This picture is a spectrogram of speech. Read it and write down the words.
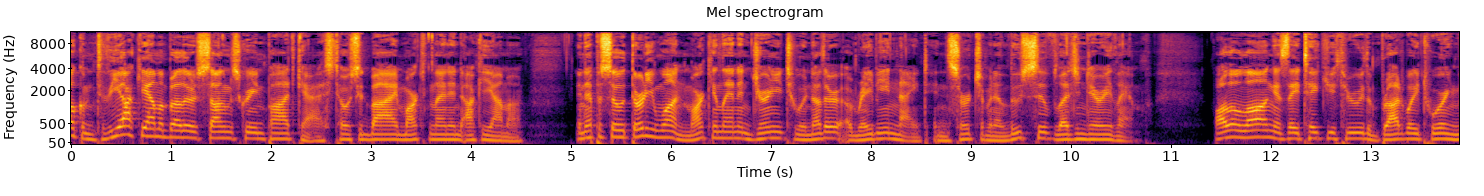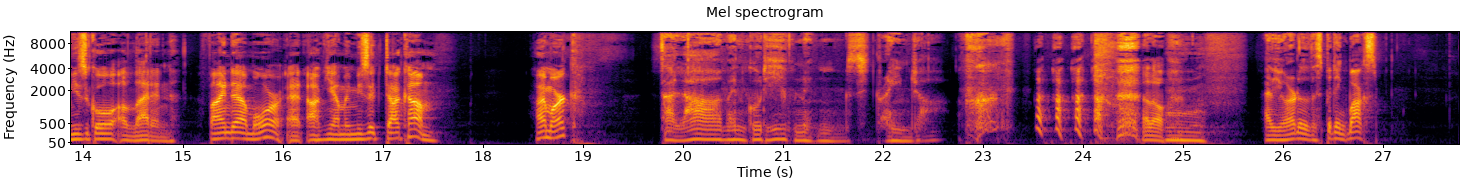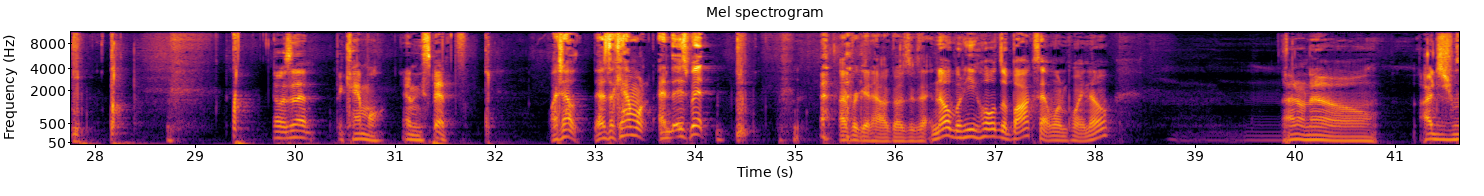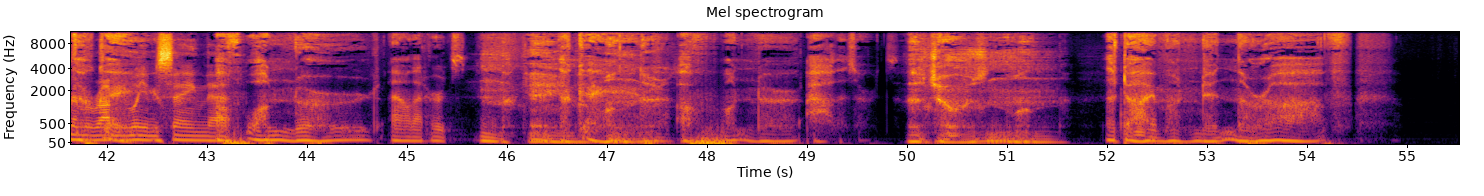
Welcome to the Akiyama Brothers Song Screen Podcast, hosted by Marc and Landon Akiyama. In episode 31, Marc and Landon journey to another Arabian night in search of an elusive legendary lamp. Follow along as they take you through the Broadway touring musical Aladdin. Find out more at akiyamamusic.com. Hi, Marc. Salam and good evening, stranger. Hello. Ooh. Have you heard of the spitting box? That was that the camel and he spits. Watch out! There's a camel and they spit. I forget how it goes exactly. No, but he holds a box at one point. No. I don't know. I just remember Robin Williams saying that. I've wondered. Ow, that hurts. The game of wonder. Ow, this hurts. The chosen one. The diamond in the rough.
